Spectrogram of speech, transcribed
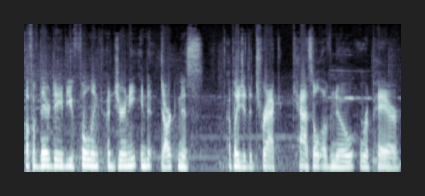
off of their debut full-length A Journey into Darkness. I played you the track Castle of No Repair.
